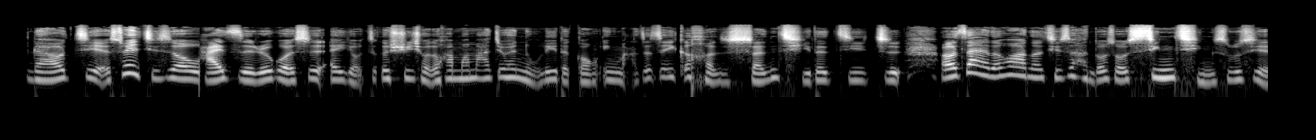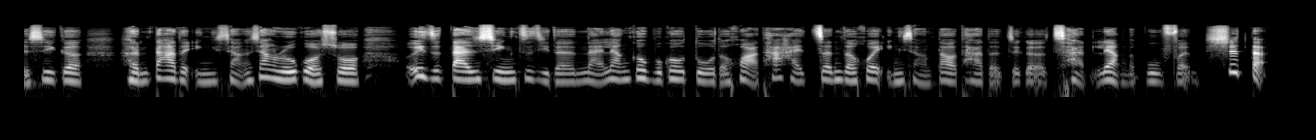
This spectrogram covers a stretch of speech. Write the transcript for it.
了解，所以其实哦，孩子如果是哎有这个需求的话，妈妈就会努力的供应嘛，这是一个很神奇的机制。然后再来的话呢，其实很多时候心情是不是也是一个很大的影响？像如果说我一直担心自己的奶量够不够多的话，他还真的会影响到它的这个产量的部分。是的，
